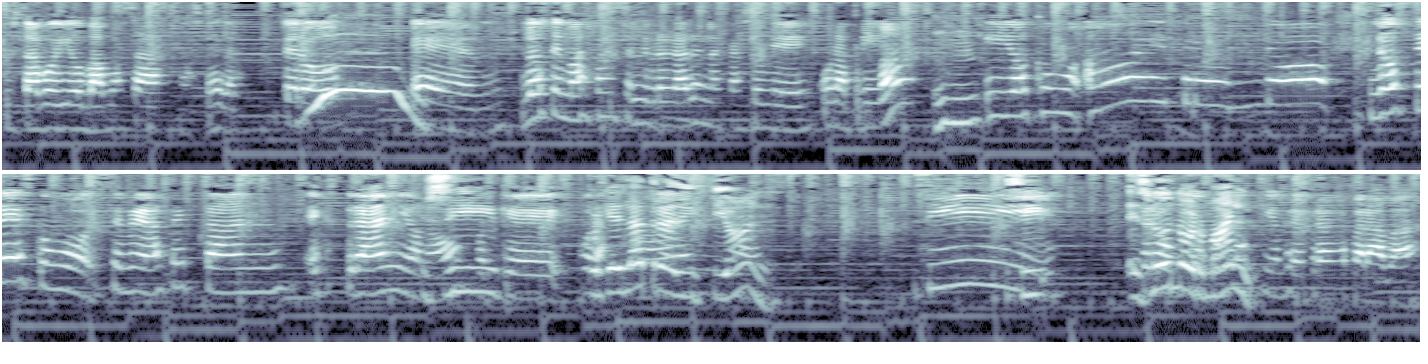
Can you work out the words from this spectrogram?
Gustavo y yo vamos a Las Vegas. Pero Uh. eh, los demás van a celebrar en la casa de una prima y yo como, ay, pero no. No sé, es como, se me hace tan extraño, ¿no? Sí, porque, Porque es la ay, tradición. Sí. Sí, es Pero lo normal. siempre preparaba.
